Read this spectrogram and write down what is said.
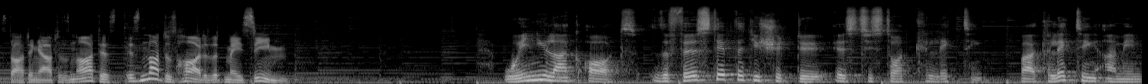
Starting out as an artist is not as hard as it may seem. When you like art, the first step that you should do is to start collecting. By collecting, I mean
